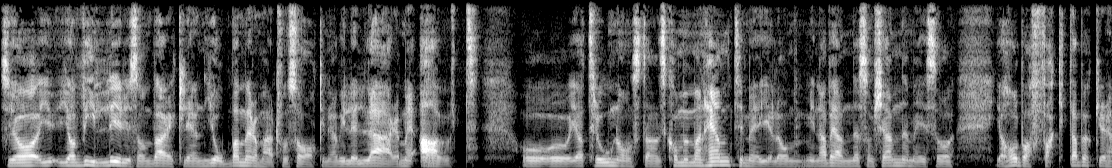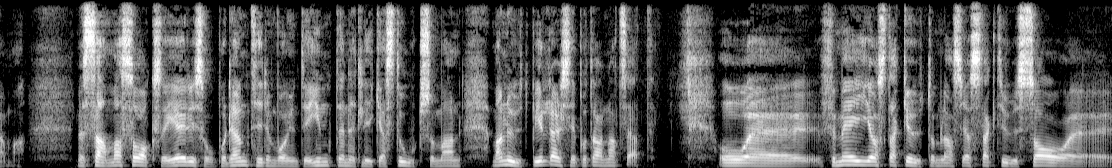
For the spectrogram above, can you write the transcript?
Så jag, jag ville ju liksom verkligen jobba med de här två sakerna, jag ville lära mig allt. Och, och jag tror någonstans, kommer man hem till mig eller om mina vänner som känner mig så jag har bara faktaböcker hemma. Men samma sak så är det ju så, på den tiden var ju inte internet lika stort så man, man utbildar sig på ett annat sätt. Och eh, för mig, jag stack utomlands, jag stack till USA eh,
